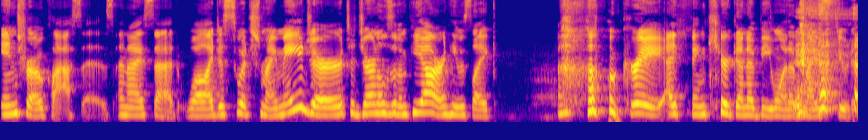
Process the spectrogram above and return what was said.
intro classes. And I said, Well, I just switched my major to journalism and PR. And he was like, Oh, great. I think you're going to be one of my students.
